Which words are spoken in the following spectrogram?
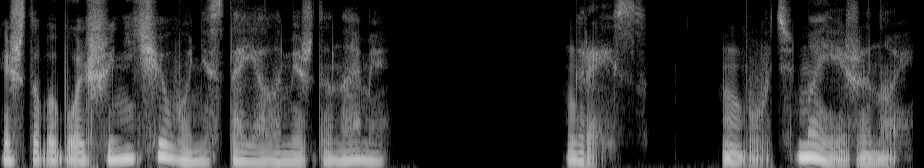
И чтобы больше ничего не стояло между нами, Грейс, будь моей женой.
